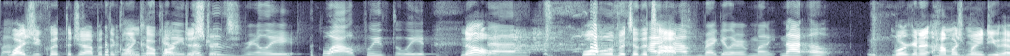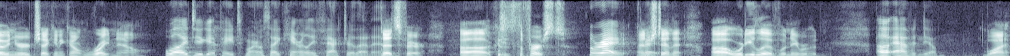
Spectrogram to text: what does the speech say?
Why'd you quit the job at the Glencoe Park kidding. District? This is really wow. Please delete no, that. we'll move it to the top. I have regular money, not a. We're gonna. How much money do you have in your checking account right now? Well, I do get paid tomorrow, so I can't really factor that in. That's fair, because it's the first. all right. I understand that. Uh, where do you live? What neighborhood? Uh, Avondale. Why?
